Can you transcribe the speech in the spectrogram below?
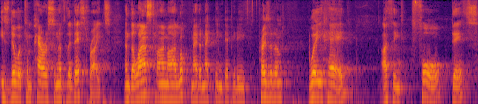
is do a comparison of the death rates. And the last time I looked, Madam Acting Deputy President, we had, I think, four deaths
